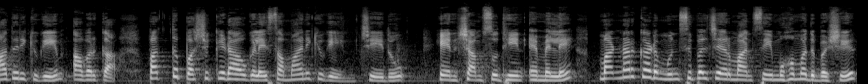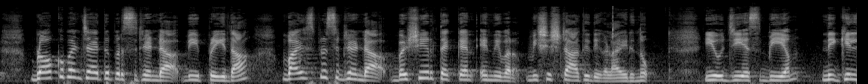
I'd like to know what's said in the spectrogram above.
ആദരിക്കുകയും അവർക്ക് പത്ത് പശുക്കിടാവുകളെ സമ്മാനിക്കുകയും ചെയ്തു. N Shamsuddin M L A Mannarkkad municipal chairman C Muhammad Basheer block panchayat president V Preetha vice president Basheer Thekkan എന്നിവർ വിശിഷ്ടാതിഥികളായിരുന്നു. U G S B M Nikhil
